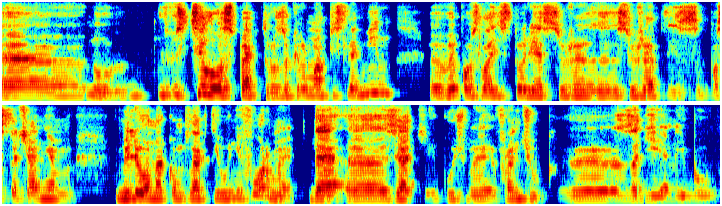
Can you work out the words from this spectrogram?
е, ну, з цілого спектру, зокрема після мін, е, виповзла історія сюжет, сюжет із постачанням мільйона комплектів уніформи, де е, зять кучми Франчук е, задіяний був.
